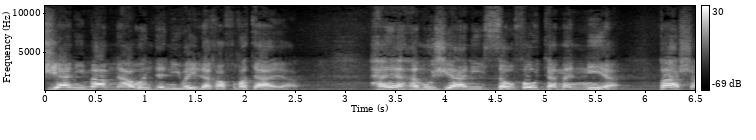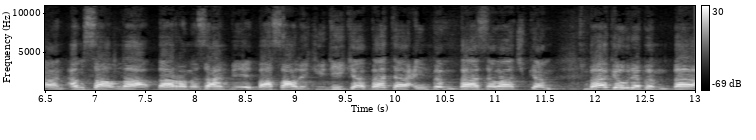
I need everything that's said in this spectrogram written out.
ژیانی مامناوەندە نیوەی لە غەفڵەتایە هەیە هەموو ژیانی سەوفە و تەمەنیە پاشان ئەمساڵ نا، با ڕەمەزان بێ، با ساڵێکی دیکە، با تاعین بم، با زەواج بکەم، با گەورە بم، با.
